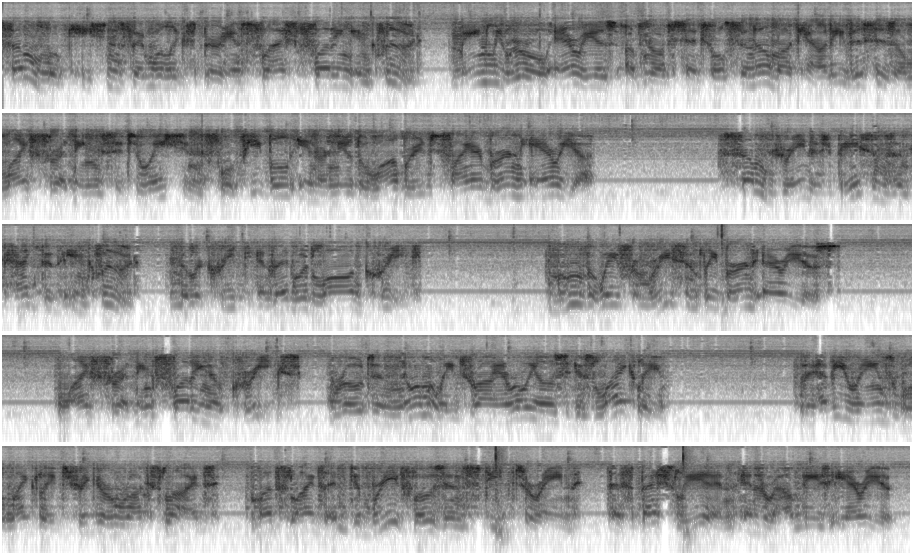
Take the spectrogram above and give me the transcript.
Some locations that will experience flash flooding include mainly rural areas of north central Sonoma County. This is a life-threatening situation for people in or near the Walbridge fire burn area. Some drainage basins impacted include Miller Creek and Redwood Long Creek. Move away from recently burned flooding of creeks, roads, and normally dry arroyos is likely. The heavy rains will likely trigger rock slides, mudslides, and debris flows in steep terrain, especially in and around these areas.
